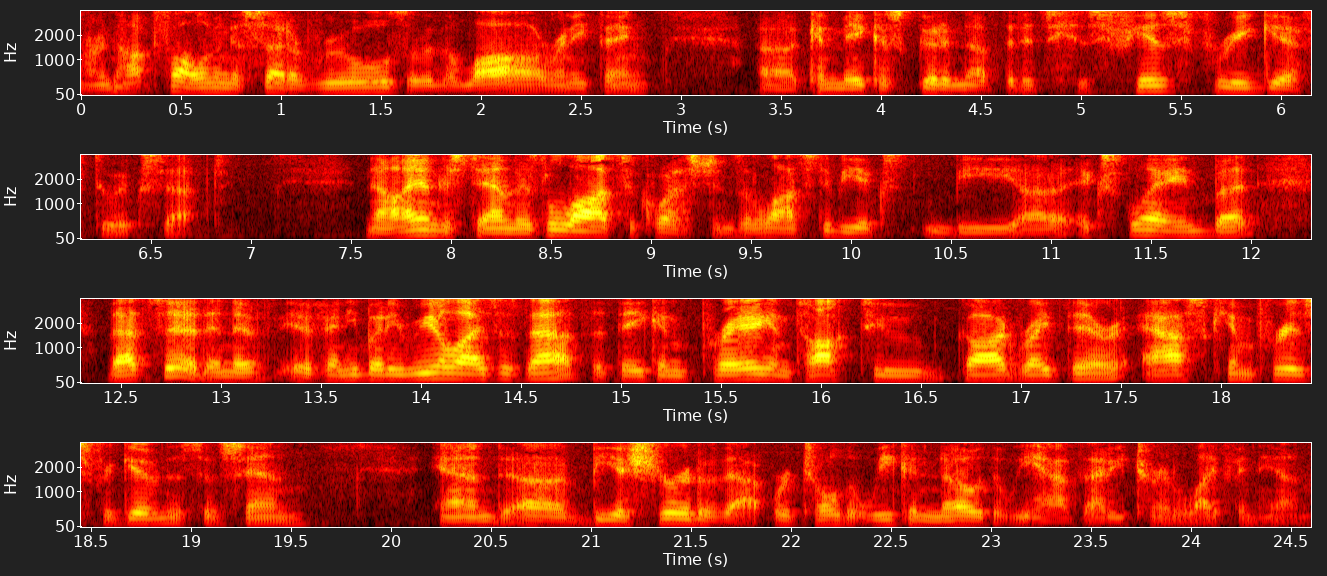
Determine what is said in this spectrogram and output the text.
or not following a set of rules or the law or anything uh, can make us good enough that it's his, his free gift to accept. Now, I understand there's lots of questions and lots to be, ex- be uh, explained, but that's it. And if, if anybody realizes that, that they can pray and talk to God right there, ask Him for His forgiveness of sin, and uh, be assured of that. We're told that we can know that we have that eternal life in Him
